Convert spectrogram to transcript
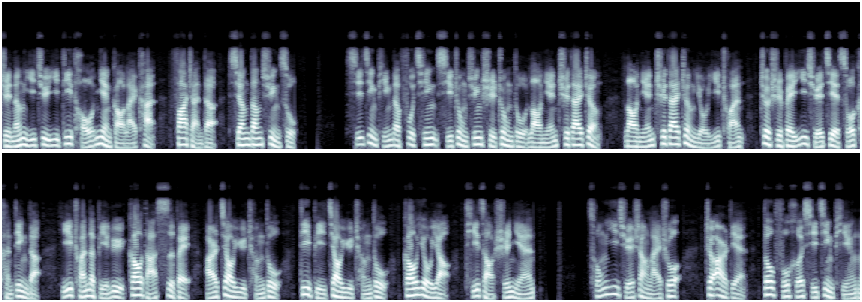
只能一句一低头念稿来看，发展的相当迅速。习近平的父亲习仲勋是重度老年痴呆症，老年痴呆症有遗传，这是被医学界所肯定的。遗传的比率高达四倍，而教育程度低比教育程度高又要提早十年。从医学上来说，这二点都符合习近平。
